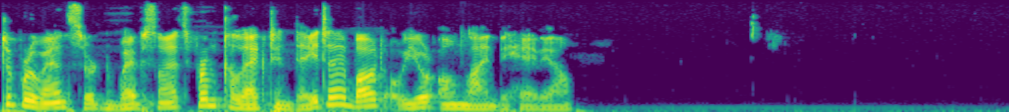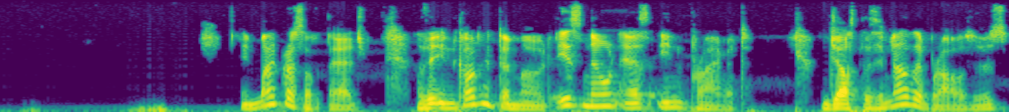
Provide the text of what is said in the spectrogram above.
to prevent certain websites from collecting data about your online behavior. In Microsoft Edge, the incognito mode is known as In Private. Just as in other browsers,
